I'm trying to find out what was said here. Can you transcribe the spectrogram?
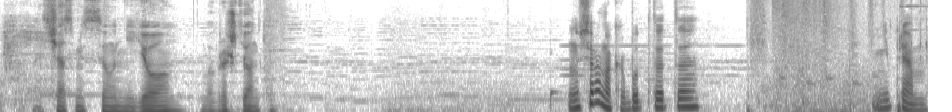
А сейчас миссы у нее во врожденке. Но все равно, как будто это не прям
